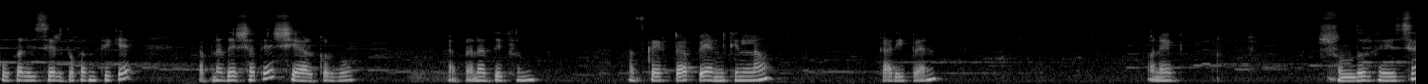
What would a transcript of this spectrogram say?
কুকারিসের দোকান থেকে আপনাদের সাথে শেয়ার করব। আপনারা দেখুন, আজকে একটা প্যান কিনলাম, কারি প্যান। অনেক সুন্দর হয়েছে।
